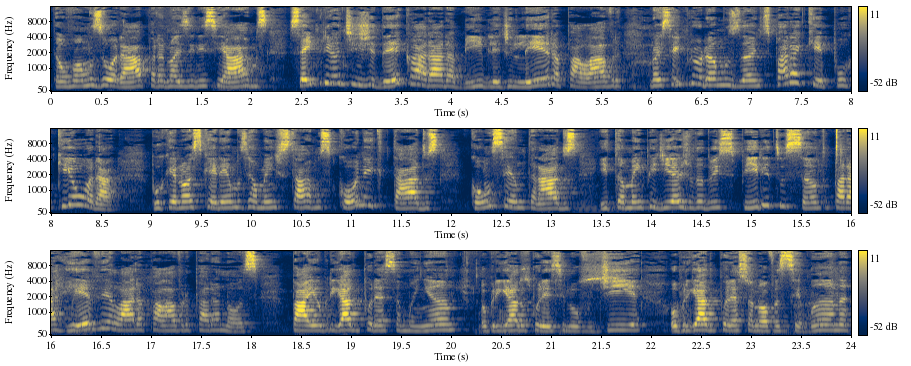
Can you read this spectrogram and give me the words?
Então vamos orar para nós iniciarmos. Sempre antes de declarar a Bíblia, de ler a palavra, nós sempre oramos antes. Para quê? Por que orar? Porque nós queremos realmente estarmos conectados, concentrados e também pedir a ajuda do Espírito Santo para revelar a palavra para nós. Pai, obrigado por essa manhã, obrigado por esse novo dia. Obrigado por essa nova semana.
